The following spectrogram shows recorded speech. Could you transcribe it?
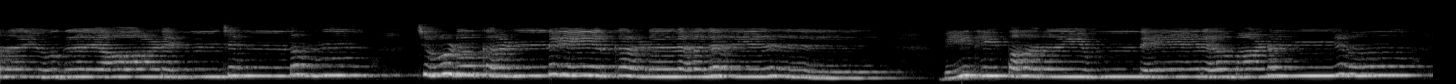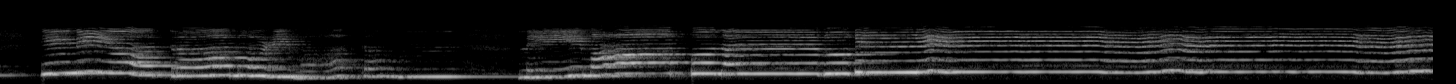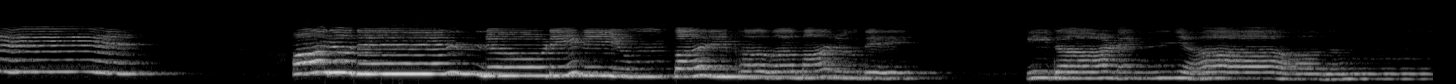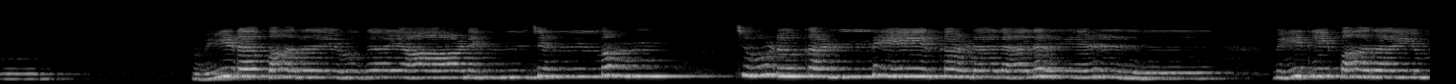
പറയുകയാണെൻ ഇതാണ് യാഗം വിട പറയുകയാണ് ജന്മം ചൂടു കണ്ണീർ കടലലയിൽ വിധി പറയും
